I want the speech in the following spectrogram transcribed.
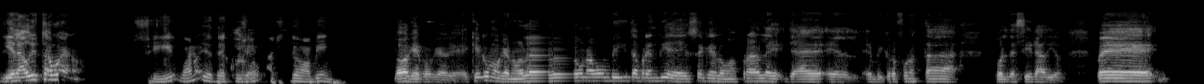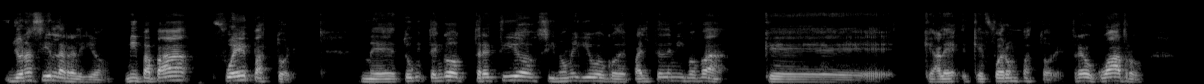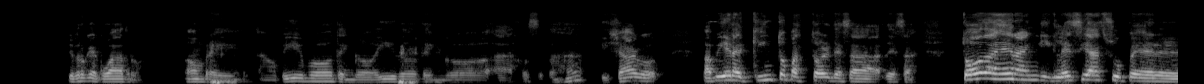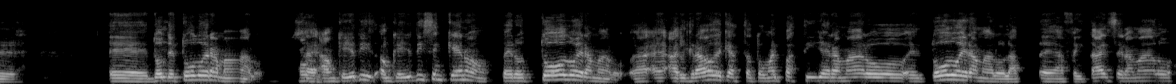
¿Y el audio está bueno? Sí, bueno, yo te escucho más bien. Ok, porque es que como que no le veo una bombillita prendida, y sé que lo más probable ya el, el, micrófono está por decir adiós. Pues yo nací en la religión. Mi papá fue pastor. Me, tengo tres tíos, si no me equivoco, de parte de mi papá, que, que, que fueron pastores. Tres o cuatro. Yo creo que cuatro. Hombre, tengo Pipo, tengo Ido, tengo a José, ajá, y Chago. Papi era el quinto pastor de esa, de esa. Todas eran iglesias súper, eh, donde todo era malo. O sea, aunque, ellos, aunque ellos dicen que no, pero todo era malo. al grado de que hasta tomar pastillas era malo, eh, todo era malo, la, eh, afeitarse era malo,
